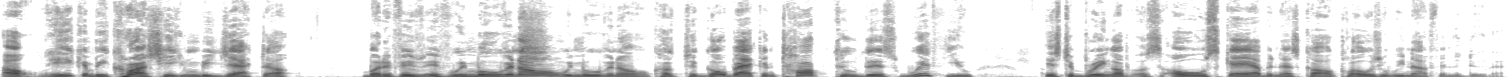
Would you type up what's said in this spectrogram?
Oh, he can be crushed. He can be jacked up. But if if we moving on, we moving on. Because to go back and talk to this with you is to bring up an old scab, and that's called closure. We're not finna do that.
